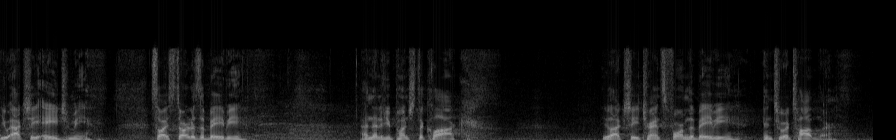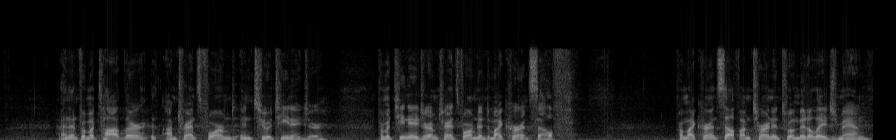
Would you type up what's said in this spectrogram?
you actually age me. So I start as a baby. And then if you punch the clock, you'll actually transform the baby into a toddler. And then from a toddler, I'm transformed into a teenager. From a teenager, I'm transformed into my current self. From my current self, I'm turned into a middle aged man.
